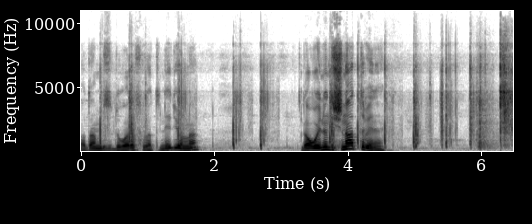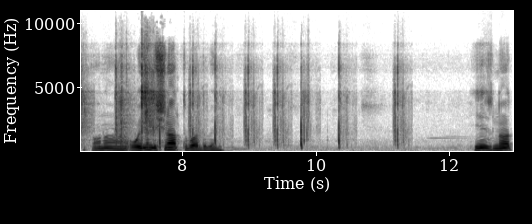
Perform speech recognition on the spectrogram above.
Adam bizi duvara fırlattı. Ne diyorsun lan? Ya oyunun dışına attı beni. Ana oyunun dışına attı bu arada beni. He is not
